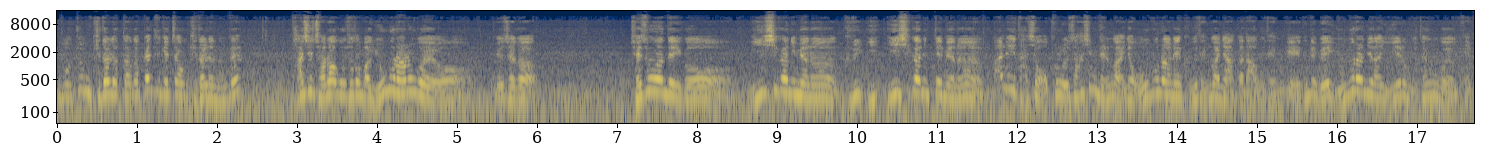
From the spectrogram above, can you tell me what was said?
뭐 좀 기다렸다가 빼주겠지 하고 기다렸는데 다시 전화가 오셔서 막 욕을 하는 거예요. 그래서 제가 죄송한데 이거 이 시간이면은 그, 이, 이 시간이 때면은 빨리 다시 어플 올려서 하시면 되는 거 아니냐. 5분 안에 그거 된 거 아니야. 아까 나하고 된 게. 근데 왜 욕을 하는지 난 이해를 못 하는 거예요 계속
